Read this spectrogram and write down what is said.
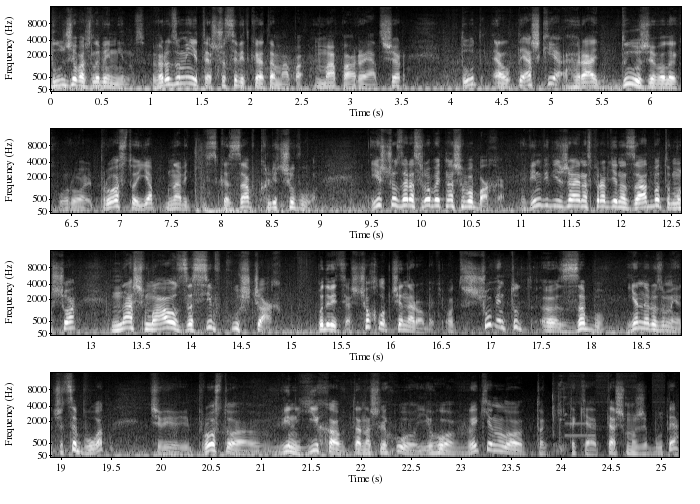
дуже важливий мінус. Ви розумієте, що це відкрита мапа, мапа Redshare. Тут ЛТшки грають дуже велику роль. Просто я б навіть сказав ключову. І що зараз робить наша бабаха? Він від'їжджає насправді назад, бо тому що наш маус засів в кущах. Подивіться, що хлопчина робить. От що він тут е, забув? Я не розумію, чи це бот, чи просто він їхав та на шляху його викинуло. Так, таке теж може бути.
